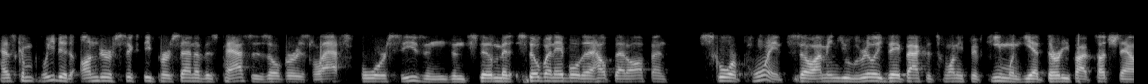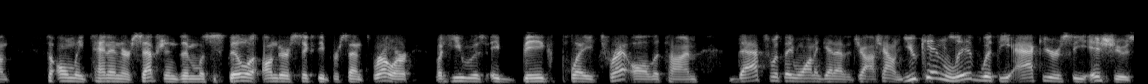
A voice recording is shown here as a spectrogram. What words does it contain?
has completed under 60% of his passes over his last four seasons and still still been able to help that offense score points. So I mean, you really date back to 2015 when he had 35 touchdowns to only 10 interceptions and was still under 60% thrower, but he was a big play threat all the time. That's what they want to get out of Josh Allen. You can live with the accuracy issues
